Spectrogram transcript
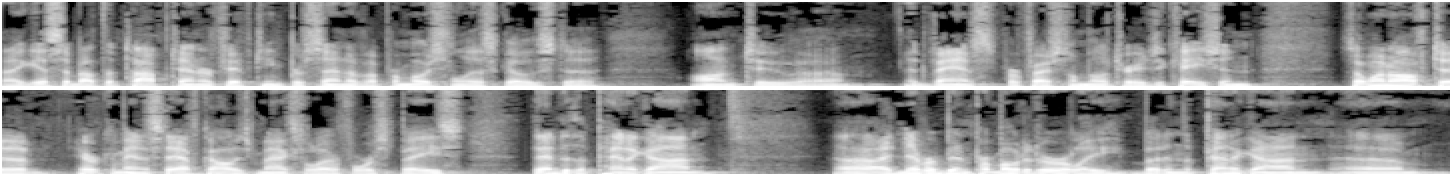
I guess about the top ten or fifteen percent of a promotion list goes to on to uh, advanced professional military education. So I went off to Air Command and Staff College, Maxwell Air Force Base, then to the Pentagon. Uh, I'd never been promoted early, but in the Pentagon, um,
